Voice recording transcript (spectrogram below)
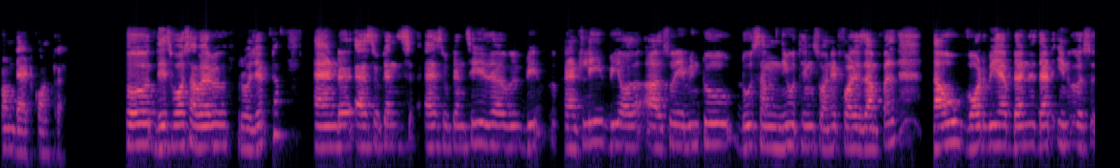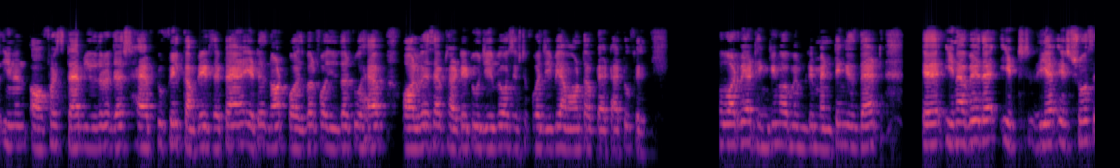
from that contract. So this was our project and uh, as you can as you can see the, we currently we are also aiming to do some new things on it. For example now what we have done is that in in an offers tab user just have to fill complete sector and it is not possible for user to have always have 32 gb or 64 gb amount of data to fill. So what we are thinking of implementing is that uh, in a way that it it shows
